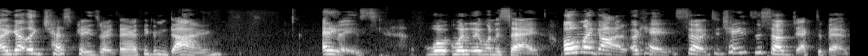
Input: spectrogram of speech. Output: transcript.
I got like chest pains right there. I think I'm dying. Anyways, what, what did I want to say? Oh my god. Okay. So, to change the subject a bit,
